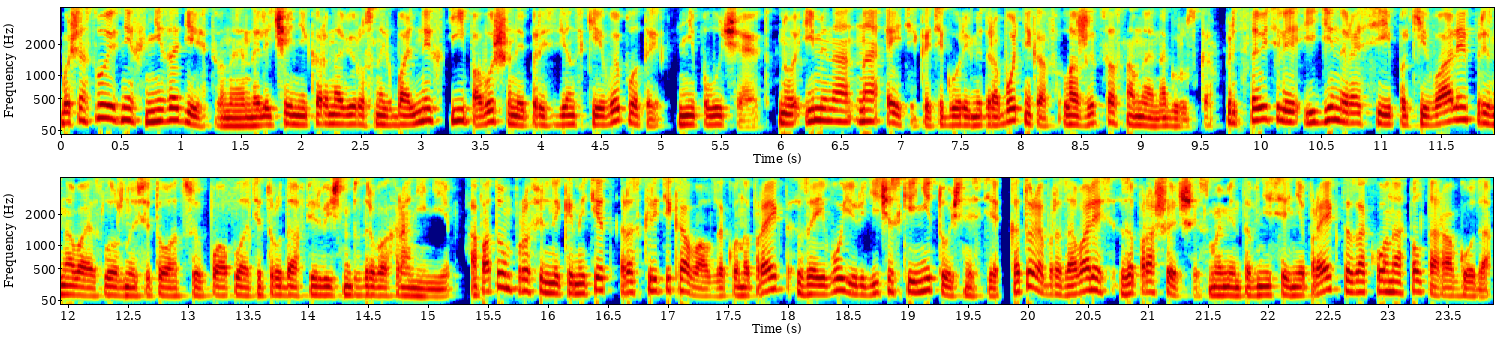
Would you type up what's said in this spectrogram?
Большинство из них не задействованы на лечении коронавирусных больных и повышенные президентские выплаты не получают. Но именно на эти категории медработников ложится основная нагрузка. Представители «Единой России» покивали, признавая сложную ситуацию по оплате труда в первичном здравоохранении. А потом профильный комитет раскритиковал законопроект за его юридические неточности, которые образовались за прошедшие с момента внесения проекта закона полтора года.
